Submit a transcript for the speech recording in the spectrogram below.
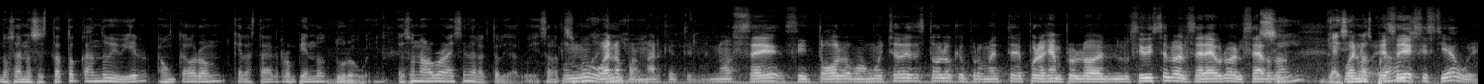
o sea, nos está tocando vivir a un cabrón que la está rompiendo duro, güey. Es un Albert Einstein de la actualidad, güey. Es muy bueno por marketing. No sé si todo lo, muchas veces todo lo que promete, por ejemplo, lo del, si viste lo del cerebro del cerdo, Sí, ya bueno, eso ya existía, güey.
